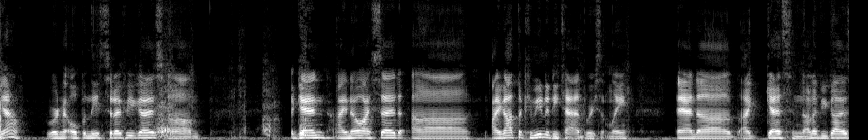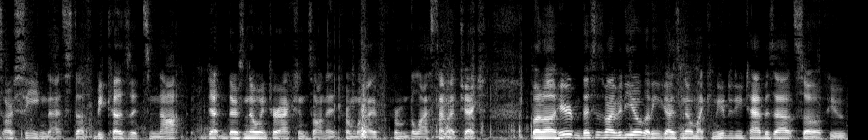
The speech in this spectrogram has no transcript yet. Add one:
yeah, we're gonna open these today for you guys. Um, again, I know I said, uh, I got the community tab recently, and uh, I guess none of you guys are seeing that stuff because it's not. There's no interactions on it from what I've from the last time I checked. But uh, here, this is my video letting you guys know my community tab is out. So if you,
